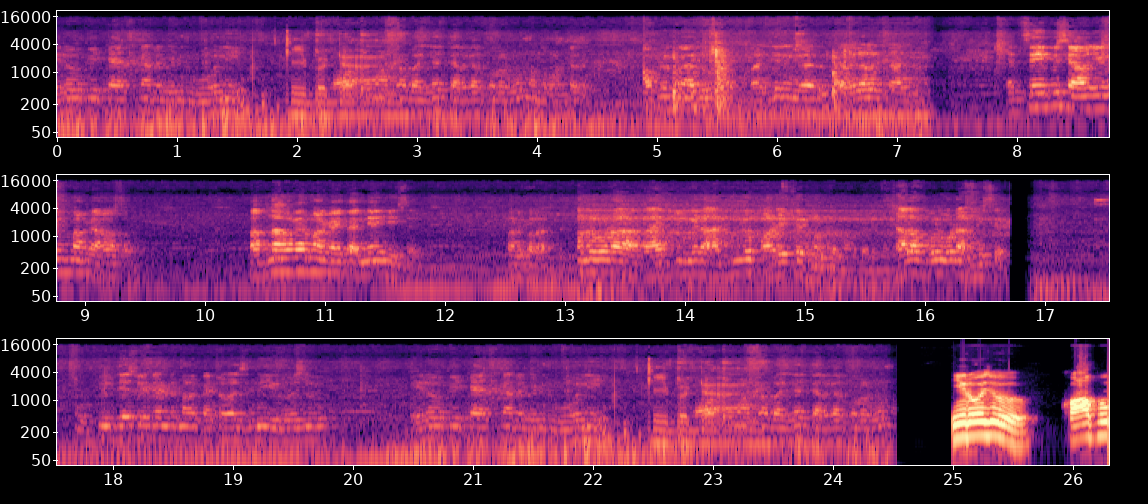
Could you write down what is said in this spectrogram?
ఏరోకి క్యాచ్ కంటే పెట్టి ఓన్లీ బలిజా తెలగలపడంలో మనం ఉంటుంది ప్రాబ్లం కాదు బలిజనం కాదు తెలగాలం కాదు. ఎంతసేపు సేవ చేయడం మనకు అనవసరం. పద్నాలుగు గారు మనకైతే అన్యాయం చేశారు. మన కులాలు మనం కూడా రాజకీయంగా ఆర్థికంగా పాడైపోయారు మనం చాలా భూములు కూడా అమ్మేశారు ముఖ్య ఉద్దేశం ఏంటంటే మనం పెట్టవలసింది ఈరోజు ఏరోకి క్యాచ్ కంటే పెట్టి ఓన్లీ కీబోర్డ్ బలిజా తెలగలపడంలో ఈరోజు కాపు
